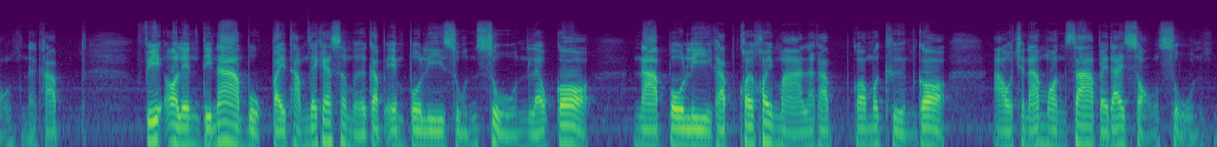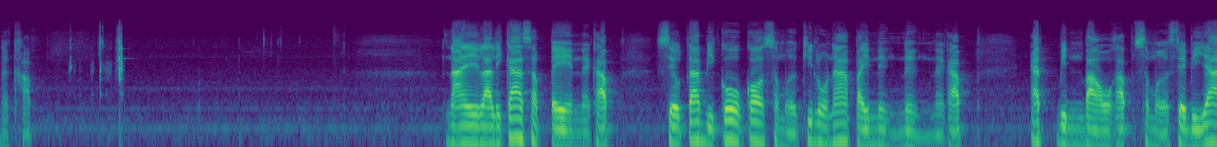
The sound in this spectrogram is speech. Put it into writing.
2นะครับ ฟิออเรนติน่าบุกไปทำได้แค่เสมอกับเอมโปลี0-0 แล้วก็นาโปลีครับค่อยๆมาแล้วครับ ก็เมื่อคืนก็เอาชนะมอนซาไปได้ 2-0 นะครับในลาลิก้าสเปนนะครับเซลตาบิโก้ก็เสมอกิโลนาไป 1-1 นะครับแอดบินเบาครับเสมอเซบีย่า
